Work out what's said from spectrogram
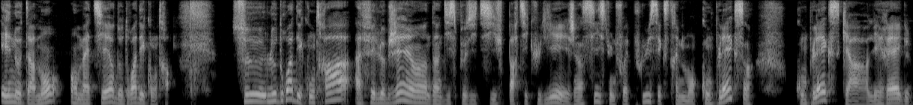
et notamment en matière de droit des contrats. le droit des contrats a fait l'objet hein, d'un dispositif particulier, et j'insiste une fois de plus, extrêmement complexe, complexe car les règles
